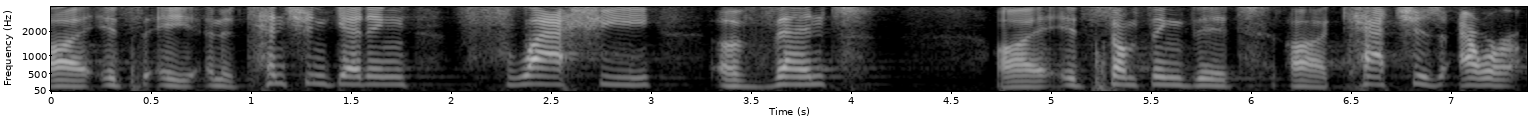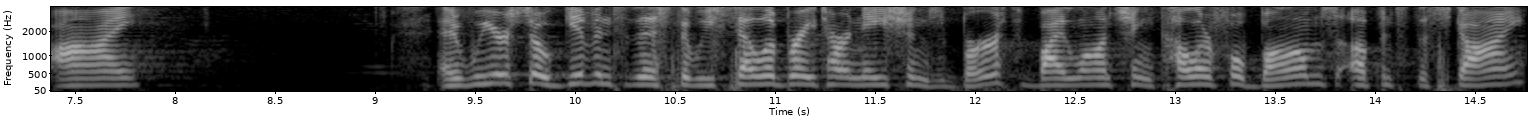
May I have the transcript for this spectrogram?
uh, it's a, an attention getting, flashy event. Uh, it's something that uh, catches our eye. And we are so given to this that we celebrate our nation's birth by launching colorful bombs up into the sky,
